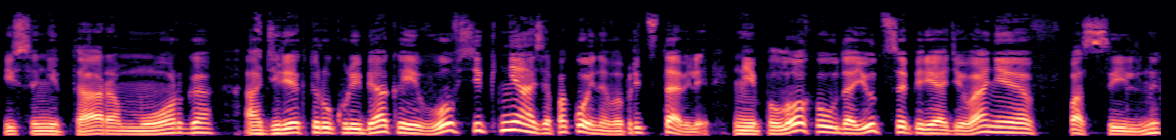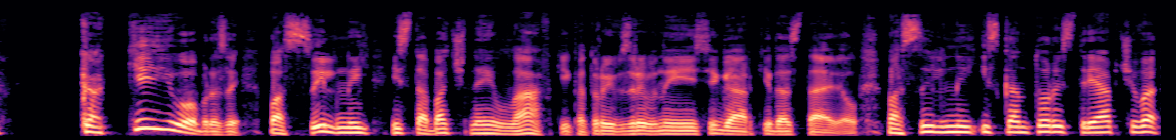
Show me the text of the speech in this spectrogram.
и санитара Морга, а директору Кулебяка и вовсе князя покойного представили. Неплохо удаются переодевания в посыльных, Какие образы! Посыльный из табачной лавки, который взрывные сигарки доставил. Посыльный из конторы Стряпчева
